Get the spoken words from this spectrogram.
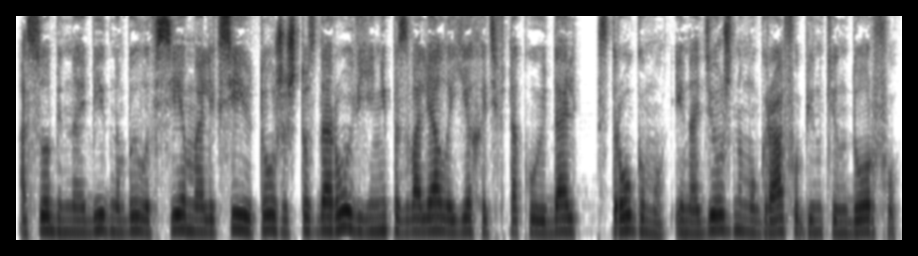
Особенно обидно было всем, и Алексею тоже, что здоровье не позволяло ехать в такую даль строгому и надежному графу Бенкендорфу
